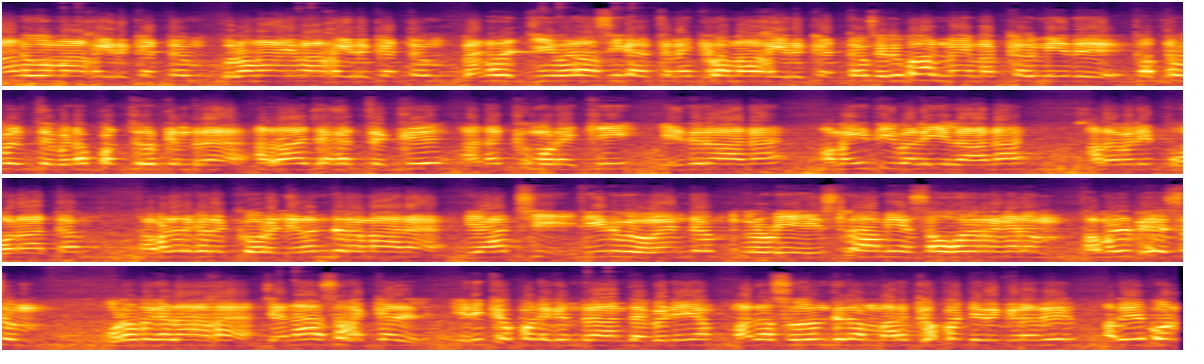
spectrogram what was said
ராணுவமாக இருக்கட்டும் புலனாய்வாக இருக்கட்டும் வன ஜீவராசிகள் திணைக்களமாக இருக்கட்டும் சிறுபான்மை மக்கள் மீது கட்டவிழ்த்து விடப்பட்டிருக்கின்ற அராஜகத்துக்கு அடக்குமுறைக்கு எதிரான அமைதி வழியிலான அறவழி போராட்டம். தமிழர்களுக்கு ஒரு நிரந்தரமான ஆட்சி தீர்வு வேண்டும். எங்களுடைய இஸ்லாமிய சகோதரர்களும் தமிழ் பேசும் உறவுகளாக ஜனாசாக்கள் எரிக்கப்படுகின்ற அந்த விடயம் மத சுதந்திரம் மறுக்கப்பட்டிருக்கிறது. அதே போல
